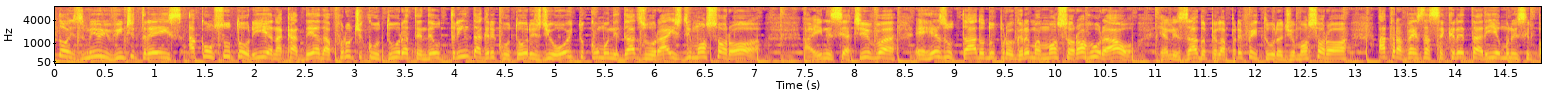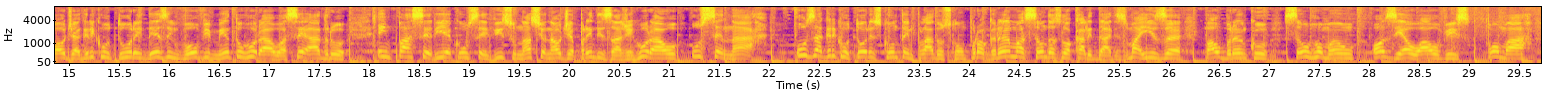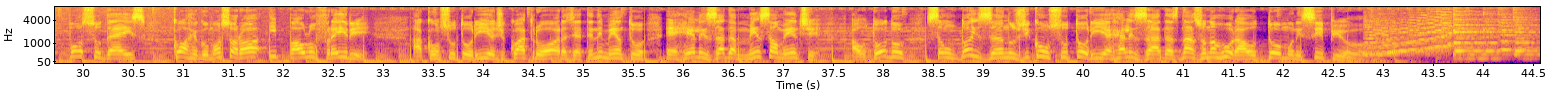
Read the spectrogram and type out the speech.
Em 2023, a consultoria na cadeia da fruticultura atendeu 30 agricultores de oito comunidades rurais de Mossoró. A iniciativa é resultado do programa Mossoró Rural, realizado pela Prefeitura de Mossoró, através da Secretaria Municipal de Agricultura e Desenvolvimento Rural, a SEADRO, em parceria com o Serviço Nacional de Aprendizagem Rural, o SENAR. Os agricultores contemplados com o programa são das localidades Maísa, Pau Branco, São Romão, Osiel Alves, Pomar, Poço 10, Córrego Mossoró e Paulo Freire. A consultoria de quatro horas de atendimento é realizada mensalmente. Ao todo, são dois anos de consultoria realizadas na zona rural do município.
